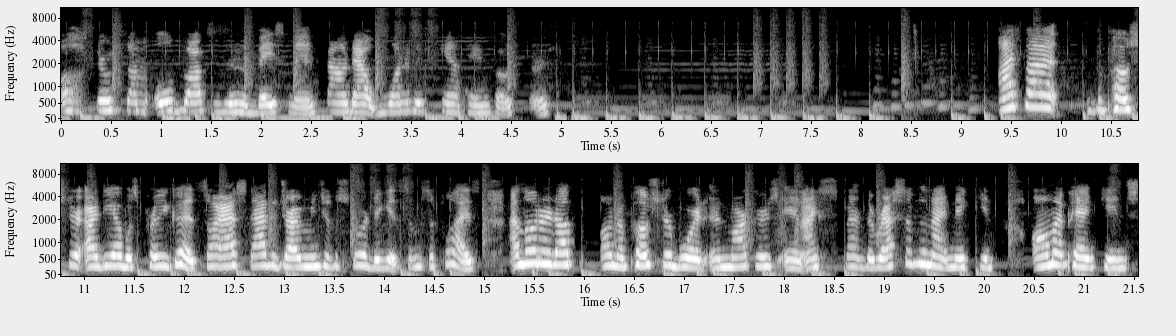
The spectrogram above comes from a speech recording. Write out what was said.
oh, through some old boxes in the basement and found out one of his campaign posters. I thought the poster idea was pretty good, so I asked Dad to drive me to the store to get some supplies. I loaded up on a poster board and markers, and I spent the rest of the night making all my pancakes,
